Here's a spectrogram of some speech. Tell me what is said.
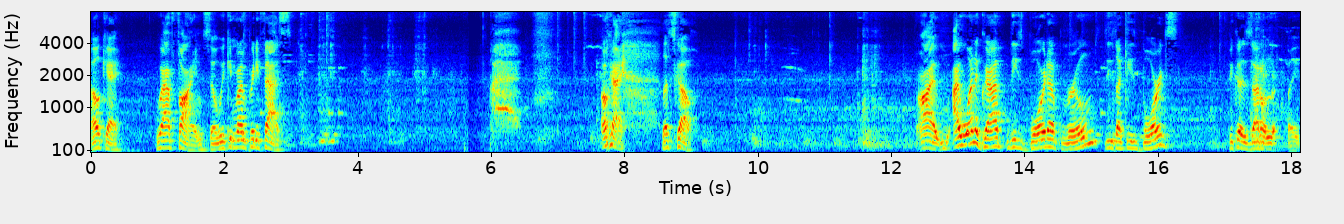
Okay. we're at fine, so we can run pretty fast. okay, let's go. Alright, I want to grab these board up rooms, these like these boards, because I don't like,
